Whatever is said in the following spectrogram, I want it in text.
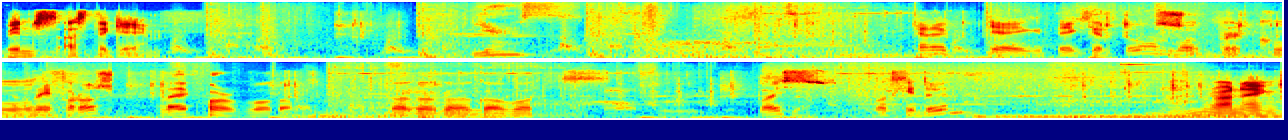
wins us the game. Yes. Can I take, take here too on bot? Super cool. Play for us? Play for bottom. Go go go go bot. Boys, what he doing? I'm running.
